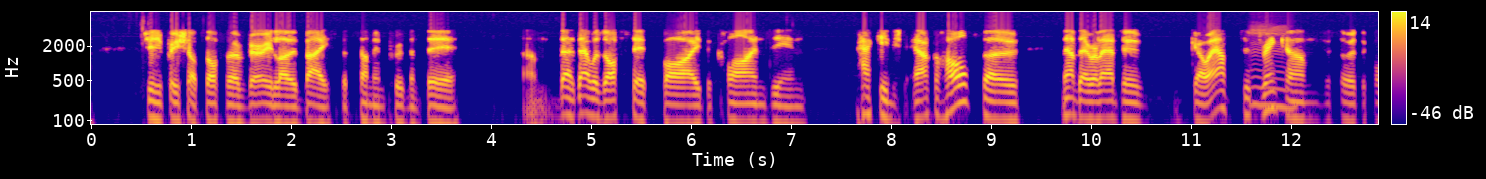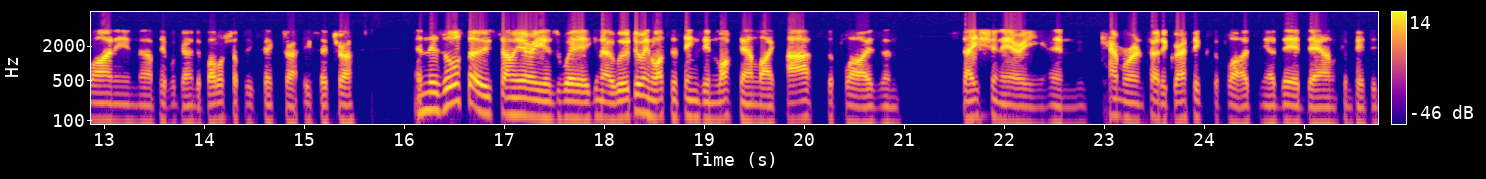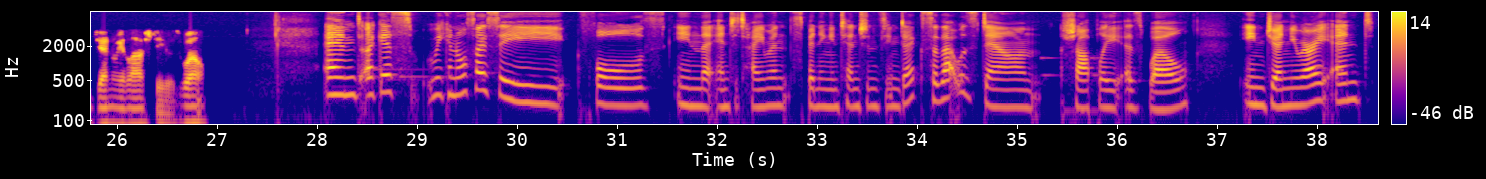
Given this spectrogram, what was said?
duty free shops offer a very low base, but some improvement there. Um, that, that was offset by declines in packaged alcohol. So now they're allowed to go out to mm. drink. Um, so a decline in uh, people going to bottle shops, etc., etc. And there's also some areas where you know we are doing lots of things in lockdown, like art supplies and stationery and camera and photographic supplies, you know, they're down compared to January last year as well. And I guess we can also see falls in the entertainment spending intentions index. So that was down sharply as well in January. And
